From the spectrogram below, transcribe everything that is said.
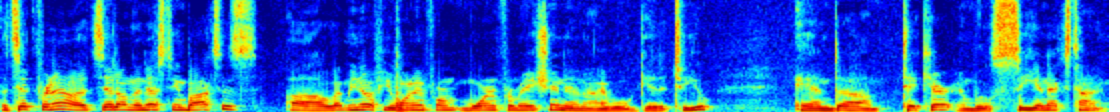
that's it for now. That's it on the nesting boxes. Uh, let me know if you want inform more information and I will get it to you. And um, take care, and we'll see you next time.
